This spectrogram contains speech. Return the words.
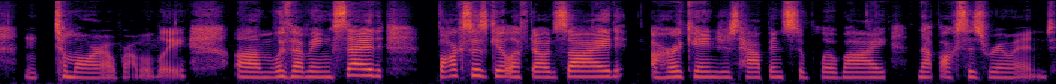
tomorrow, probably. Um, with that being said, boxes get left outside. A hurricane just happens to blow by, and that box is ruined.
